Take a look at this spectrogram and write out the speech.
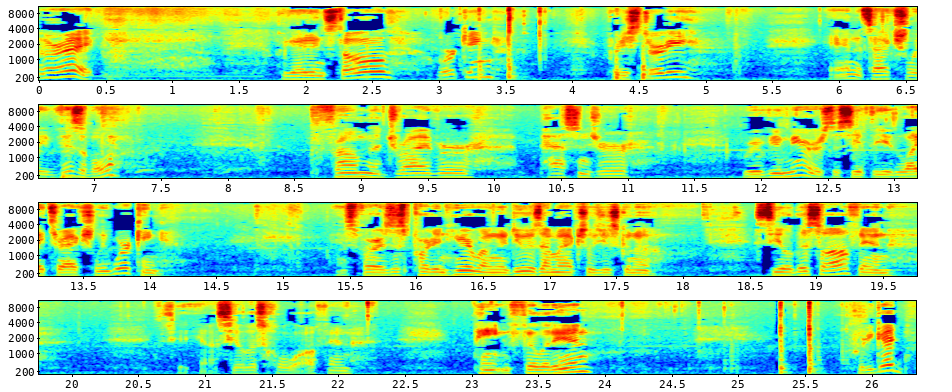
All right, we got it installed, working, pretty sturdy, and it's actually visible from the driver passenger rearview mirrors to see if the lights are actually working. As far as this part in here, what I'm going to do is I'm actually just going to seal this off and yeah, seal this hole off and paint and fill it in. Pretty good.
